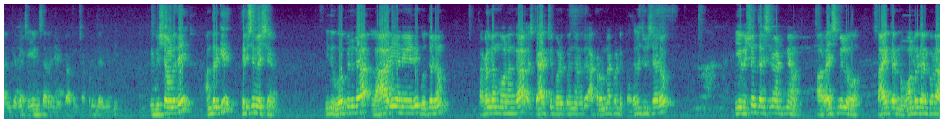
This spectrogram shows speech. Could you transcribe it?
దానికి ఏదో చేయండి సార్ అని చెప్పి అతను చెప్పడం జరిగింది. ఈ విషయం అనేది అందరికీ తెలిసిన విషయం ఇది ఓపెన్గా లారీ అనేది గుద్దడం తగలడం మూలంగా స్టాచ్యూ పడిపోయింది అన్నది అక్కడ ఉన్నటువంటి ప్రజలు చూశారు. ఈ విషయం తెలిసిన వెంటనే ఆ రైస్ మిల్లు సాయికరణ్ ఓనర్ గారు కూడా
